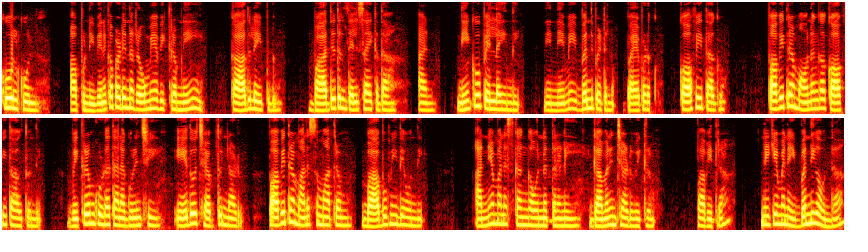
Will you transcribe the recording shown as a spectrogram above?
Cool cool. అప్పుడు నీ వెనుకపడిన రోమియో విక్రమ్ని కాదులే ఇప్పుడు. బాధ్యతలు తెలిసాయి కదా. అండ్ నీకు పెళ్ళయింది. నిన్నేమీ ఇబ్బంది పెట్టను. భయపడకు. కాఫీ తాగు. పవిత్ర మౌనంగా కాఫీ తాగుతుంది. విక్రమ్ కూడా తన గురించి ఏదో చెప్తున్నాడు పవిత్ర మనసు మాత్రం బాబు మీదే ఉంది. అన్యమనస్కంగా ఉన్న తనని గమనించాడు విక్రమ్. పవిత్ర నీకేమైనా ఇబ్బందిగా ఉందా?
